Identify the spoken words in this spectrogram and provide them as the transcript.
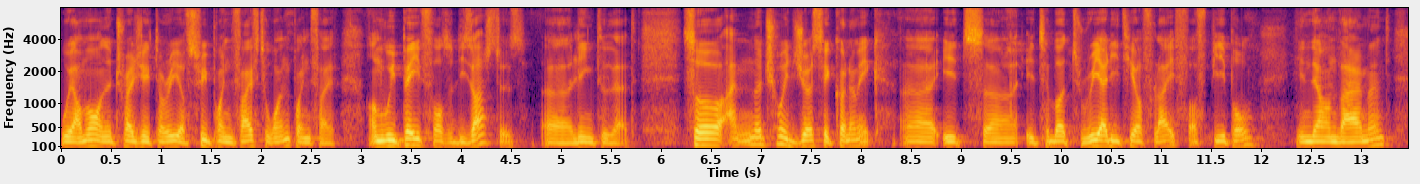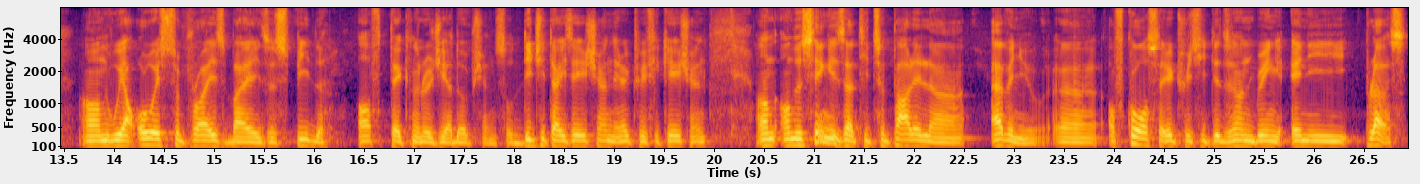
We are more on a trajectory of 3.5 to 1.5, and we pay for the disasters uh, linked to that. So I'm not sure it's just economic. Uh, it's, uh, it's about reality of life of people in their environment, and we are always surprised by the speed of technology adoption. So digitization, electrification. And, and the thing is that it's a parallel uh, avenue. Uh, of course, electricity doesn't bring any plus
